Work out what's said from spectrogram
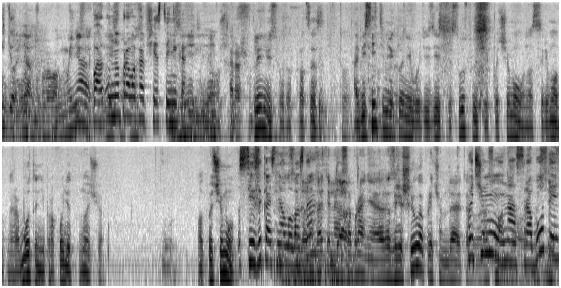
идет? У меня По- на правах общественника. Извините, я уж вклинюсь в этот процесс. Объясните мне кто-нибудь из здесь присутствующих, почему у нас ремонтные работы не проходят ночью? Вот почему? С языка сняло вас, да? Законодательное собрание разрешило, причем, да, это Почему у нас на работы.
